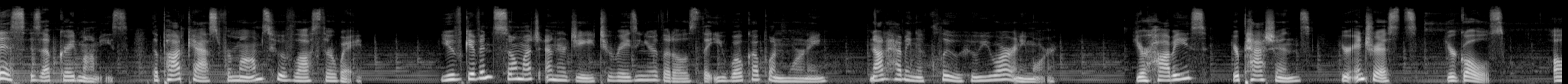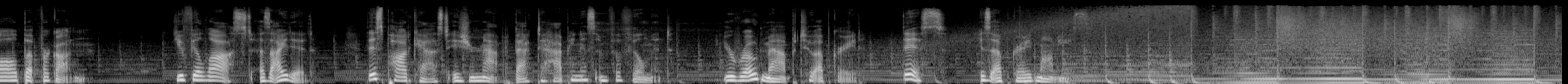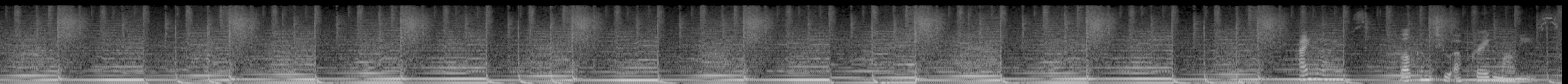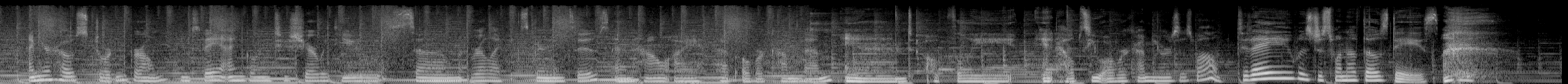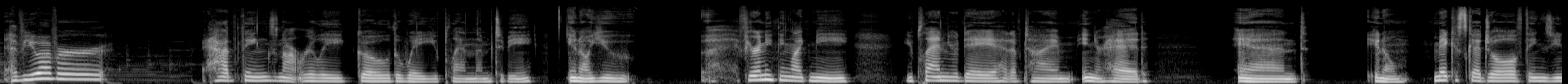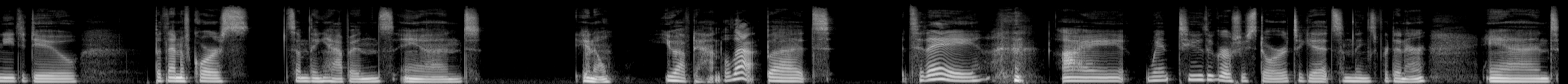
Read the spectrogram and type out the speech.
This is Upgrade Mommies, the podcast for moms who have lost their way. You've given so much energy to raising your littles that you woke up one morning not having a clue who you are anymore. Your hobbies, your passions, your interests, your goals, all but forgotten. You feel lost, as I did. This podcast is your map back to happiness and fulfillment, your roadmap to upgrade. This is Upgrade Mommies. To Upgrade Mommies. I'm your host, Jordan Brome, and today I'm going to share with you some real life experiences and how I have overcome them, and hopefully it helps you overcome yours as well. Today was just one of those days. have you ever had things not really go the way you planned them to be? You know, you, if you're anything like me, you plan your day ahead of time in your head and, you know, make a schedule of things you need to do. But then, of course, something happens and, you know, you have to handle that. But today, I went to the grocery store to get some things for dinner and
